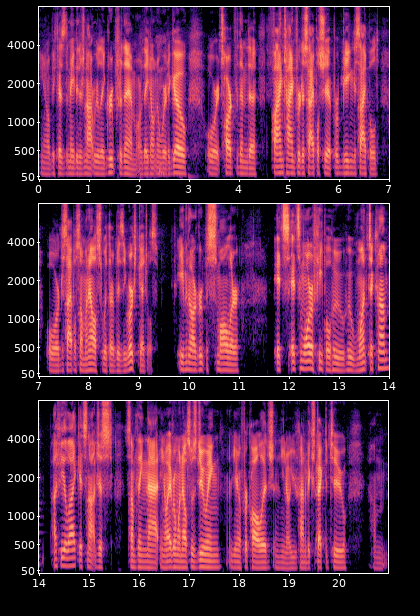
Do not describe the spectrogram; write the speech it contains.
you know, because maybe there's not really a group for them or they don't know where to go or it's hard for them to find time for discipleship or being discipled or disciple someone else with their busy work schedules. Even though our group is smaller, it's it's more of people who who want to come. I feel like it's not just something that you know everyone else was doing, you know, for college, and you know you're kind of expected to. Um,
